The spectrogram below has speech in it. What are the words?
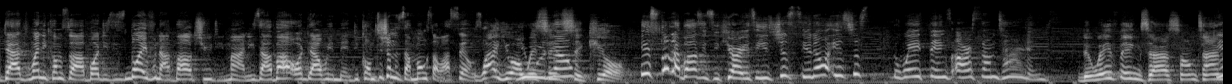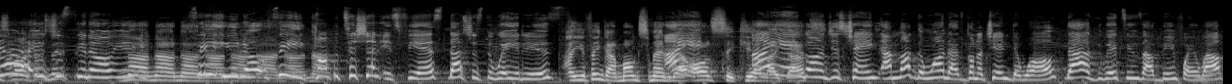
that when it comes to our bodies, it's not even about you, the man. It's about other women. The competition is amongst ourselves. Why are you always will now- insecure? It's not about insecurity. It's just, you know, it's just the way things are sometimes. The way things are sometimes. Yeah, it's just, you know. it- No, no, no, See, no, you know, no, see, no, competition is fierce. That's just the way it is. And you think amongst men I they're all secure I like ain't gonna just change. I'm not the one that's gonna change the world. That's the way things have been for a while.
